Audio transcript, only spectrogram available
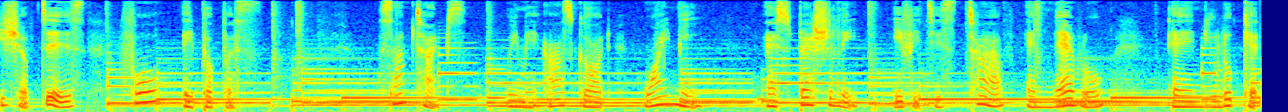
each of these for a purpose. Sometimes we may ask God, Why me? Especially if it is tough and narrow and you look at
